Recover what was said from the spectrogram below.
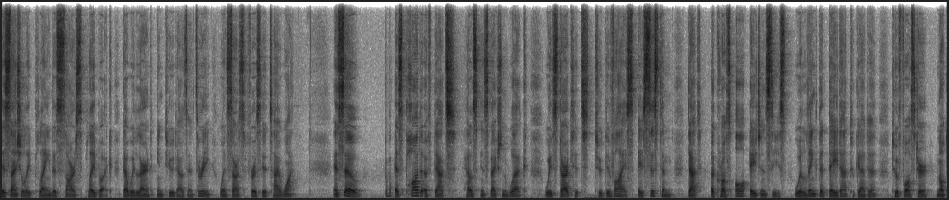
essentially playing the SARS playbook that we learned in 2003 when SARS first hit Taiwan. And so, as part of that health inspection work, we started to devise a system that across all agencies will link the data together to foster not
